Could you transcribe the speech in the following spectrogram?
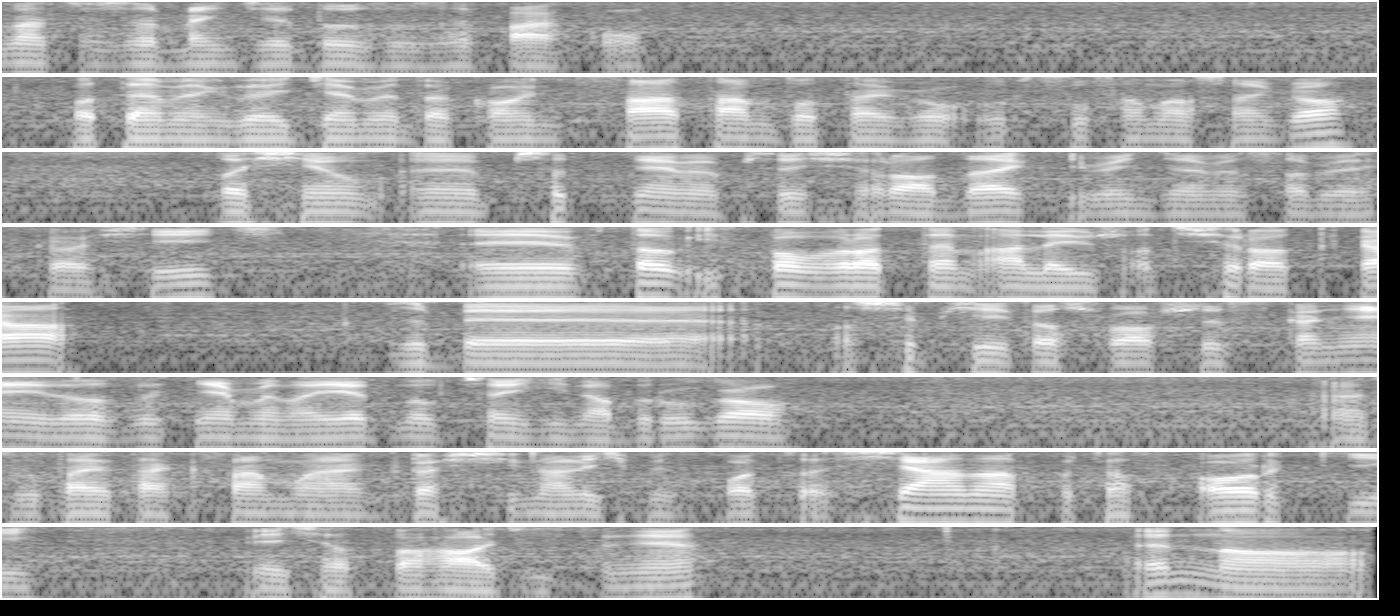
znaczy, że będzie dużo rzepaku. Potem jak dojdziemy do końca, tam do tego Ursusa naszego, to się y, przetniemy przez środek i będziemy sobie kosić. Y, w tą i z powrotem, ale już od środka, żeby no, szybciej to szło wszystko, nie? I rozetniemy na jedną część i na drugą. E, tutaj tak samo jak rozcinaliśmy podczas siana, podczas orki. Wiecie o co chodzi, co nie? E, No,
